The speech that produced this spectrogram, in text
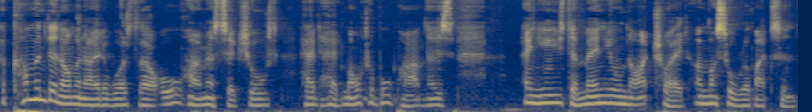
A common denominator was that all homosexuals had had multiple partners and used amyl nitrate, a muscle relaxant.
